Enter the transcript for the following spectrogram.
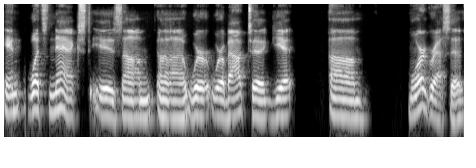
And what's next is um, uh, we're we're about to get um, more aggressive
